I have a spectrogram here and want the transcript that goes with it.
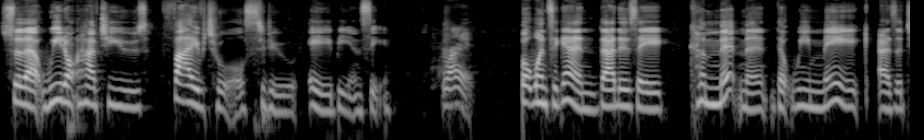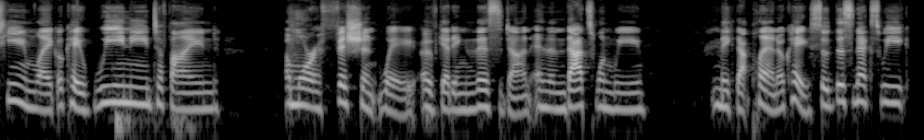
so that we don't have to use five tools to do a b and c right. but once again that is a commitment that we make as a team like okay we need to find a more efficient way of getting this done and then that's when we make that plan okay so this next week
